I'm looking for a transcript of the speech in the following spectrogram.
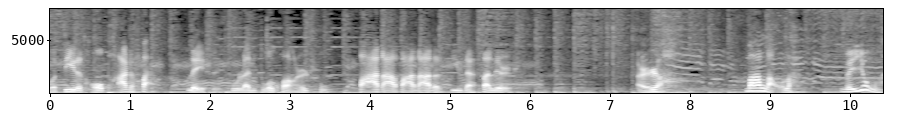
我低着头扒着饭，泪水突然夺眶而出，吧嗒吧嗒的滴在饭粒上。儿啊，妈老了，没用了。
